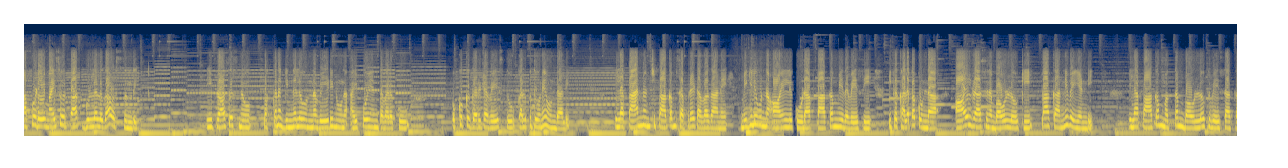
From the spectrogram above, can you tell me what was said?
అప్పుడే మైసూర్ పాక్ గుల్లలుగా వస్తుంది. ఈ ప్రాసెస్ను పక్కన గిన్నెలో ఉన్న వేడి నూనె అయిపోయేంత వరకు ఒక్కొక్క గరిట వేస్తూ కలుపుతూనే ఉండాలి. ఇలా పాన్ నుంచి పాకం సపరేట్ అవ్వగానే మిగిలి ఉన్న ఆయిల్ని కూడా పాకం మీద వేసి ఇక కలపకుండా ఆయిల్ రాసిన బౌల్లోకి పాకాన్ని వేయండి. ఇలా పాకం మొత్తం బౌల్లోకి వేశాక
